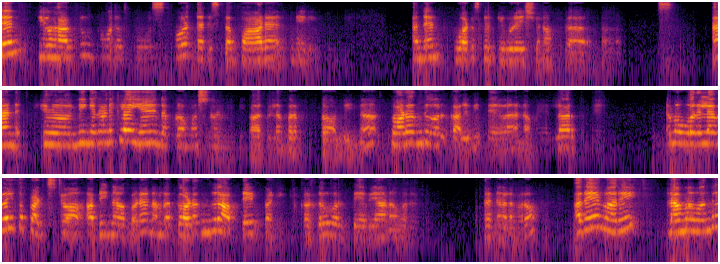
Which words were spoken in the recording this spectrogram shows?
then you have to know the course code that is the பாட நெறி. And then what is the duration of the and and uh, நீங்க நினைக்கலாம் ஏன் இந்த ப்ரொமோஷனல் மீட்டிங் விளம்பரம் அப்படின்னா தொடர்ந்து ஒரு கல்வி தேவை. நம்ம எல்லாருக்கும் நம்ம ஒரு லெவலுக்கு படிச்சிட்டோம் அப்படின்னா கூட நம்ம தொடர்ந்து அப்டேட் பண்ணிட்டு இருக்கிறது ஒரு தேவையான ஒரு நிலவரம் அதே மாதிரி நம்ம வந்து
